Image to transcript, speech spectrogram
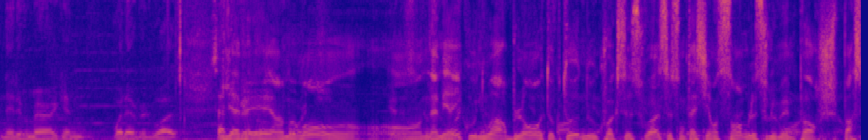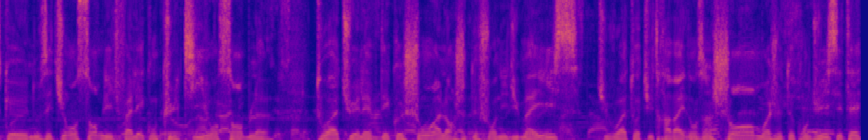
Native American il y avait un moment en Amérique où noirs, blancs, autochtones ou quoi que ce soit se sont assis ensemble sous le même porche. Parce que nous étions ensemble, il fallait qu'on cultive ensemble. Toi, tu élèves des cochons, alors je te fournis du maïs. Tu vois, toi, tu travailles dans un champ, moi, je te conduis. C'était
